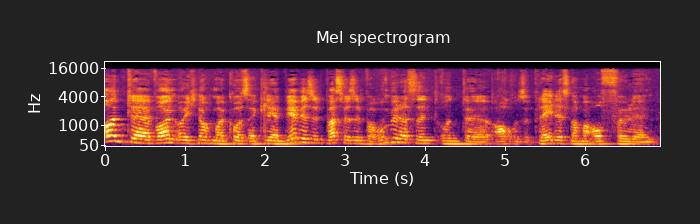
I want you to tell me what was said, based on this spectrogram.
Und äh, wollen euch noch mal kurz erklären, wer wir sind, was wir sind, warum wir das sind und äh, auch unsere Playlist noch mal auffüllen.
